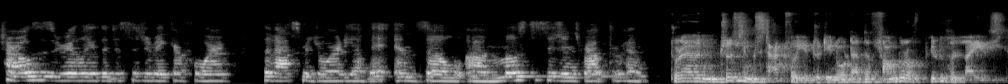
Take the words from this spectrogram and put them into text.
Charles is really the decision maker for the vast majority of it. And so um, most decisions route through him. Today, I have an interesting stat for you. Did you know that the founder of Beautiful Lives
